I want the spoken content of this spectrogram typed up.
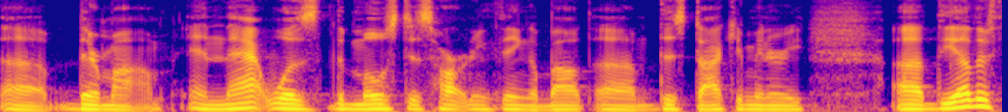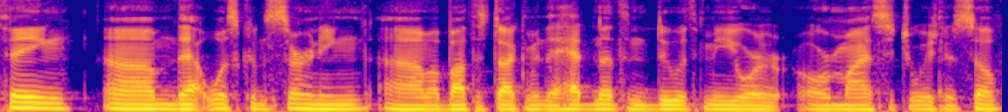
uh, their mom, and that was the most disheartening thing about um, this documentary. Uh, the other thing um, that was concerning um, about this documentary that had nothing to do with me or or my situation itself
